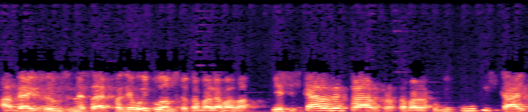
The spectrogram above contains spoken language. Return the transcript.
há 10 anos, e nessa época fazia 8 anos que eu trabalhava lá. E esses caras entraram para trabalhar comigo como fiscais.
